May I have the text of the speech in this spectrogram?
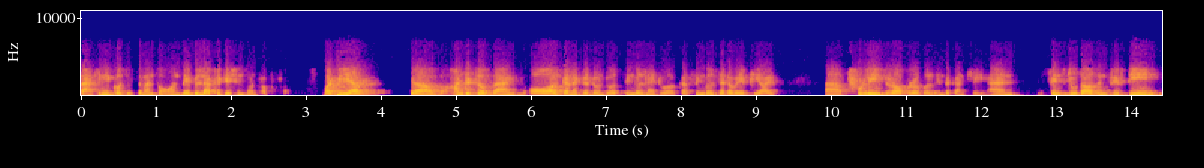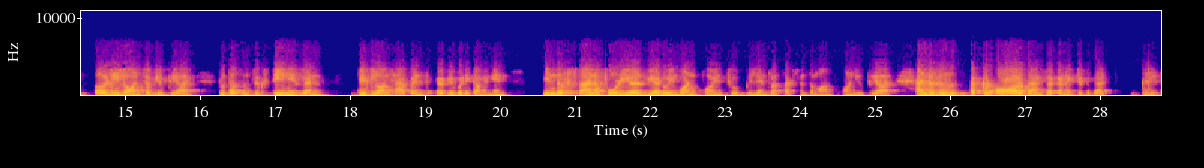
banking ecosystem, and so on. They build applications on top of it. But we have uh, hundreds of banks all connected onto a single network, a single set of APIs, uh, fully interoperable in the country. And since 2015, early launch of UPI, 2016 is when big launch happened, everybody coming in. In the span of four years, we are doing 1.2 billion transactions a month on UPI. And this is all banks are connected to that grid,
